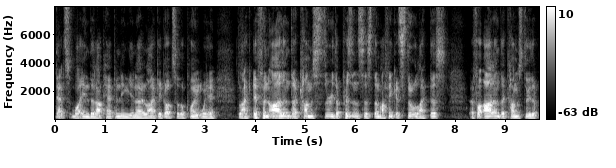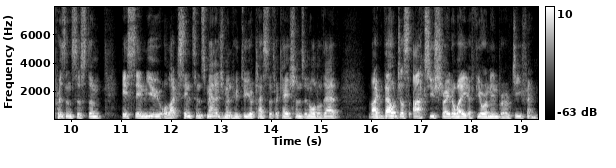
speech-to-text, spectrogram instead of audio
that's what ended up happening you know like it got to the point where like if an islander comes through the prison system i think it's still like this if an islander comes through the prison system smu or like sentence management who do your classifications and all of that like they'll just ask you straight away if you're a member of gfam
